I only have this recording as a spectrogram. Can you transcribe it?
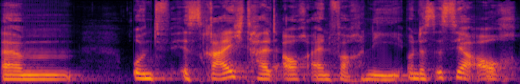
Ähm, und es reicht halt auch einfach nie. Und das ist ja auch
